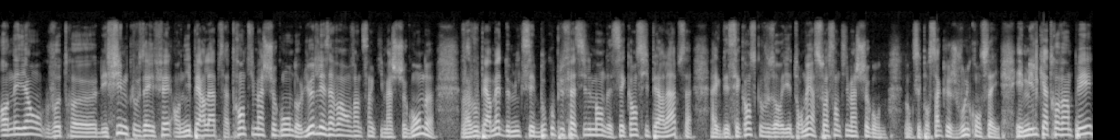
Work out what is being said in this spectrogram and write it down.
en ayant votre, euh, les films que vous avez fait en hyperlapse à 30 images secondes, au lieu de les avoir en 25 images secondes, va vous permettre de mixer beaucoup plus facilement des séquences hyperlapse avec des séquences que vous auriez tournées à 60 images secondes. Donc c'est pour ça que je vous le conseille. Et 1080p,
